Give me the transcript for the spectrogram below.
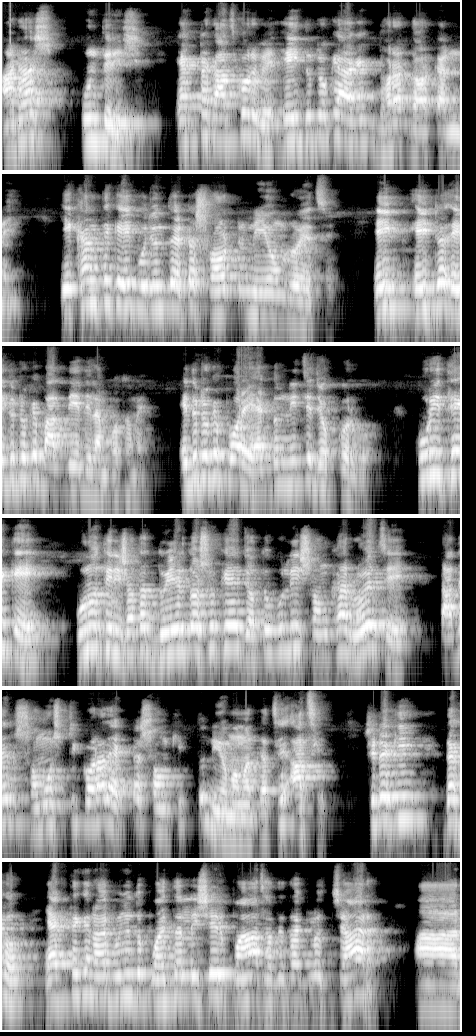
আঠাশ, উনত্রিশ। একটা কাজ করবে, এই দুটোকে আগে ধরার দরকার নেই। এখান থেকে এই পর্যন্ত একটা শর্ট নিয়ম রয়েছে। এই, এইটা, এই দুটোকে বাদ দিয়ে দিলাম প্রথমে। এই দুটোকে পরে একদম নিচে যোগ করব। কুড়ি থেকে উনত্রিশ অর্থাৎ দুইয়ের দশকে যতগুলি সংখ্যা রয়েছে, তাদের সমষ্টি করার একটা সংক্ষিপ্ত নিয়ম আমার কাছে আছে। সেটা কি? দেখো, এক থেকে নয় পর্যন্ত পঁয়তাল্লিশের পাঁচ, হাতে থাকল চার, আর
